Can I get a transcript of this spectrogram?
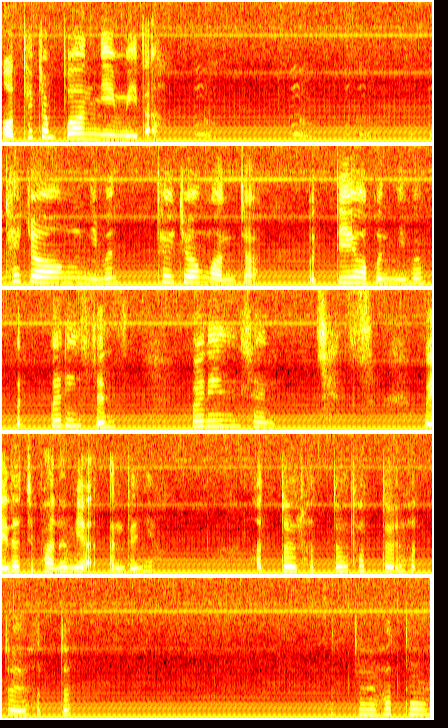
어 태정뿌님이다. 태정님은 태정왕자 뿌띠어브님은 뿌, 뿌린센스 뿌린센스. 왜 이렇게 발음이 안 되냐? 헛둘 헛둘 헛둘 헛둘. 헛둘 헛둘 헛둘.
